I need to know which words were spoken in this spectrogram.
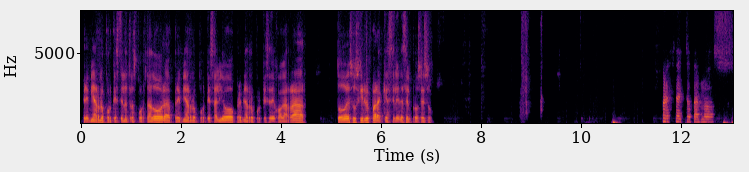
premiarlo porque esté en la transportadora, premiarlo porque salió, premiarlo porque se dejó agarrar. Todo eso sirve para que aceleres el proceso. Perfecto, Carlos.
